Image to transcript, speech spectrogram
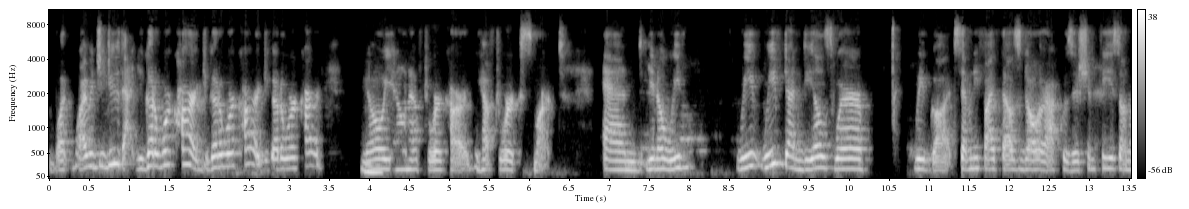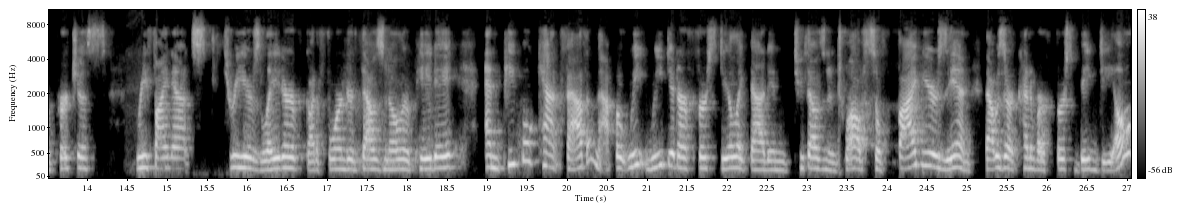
what why would you do that? You got to work hard. You got to work hard. You got to work hard. No, mm-hmm. you don't have to work hard. You have to work smart. And you know, we've we've we've done deals where we've got $75,000 acquisition fees on a purchase, refinanced three years later got a $400000 payday and people can't fathom that but we we did our first deal like that in 2012 so five years in that was our kind of our first big deal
